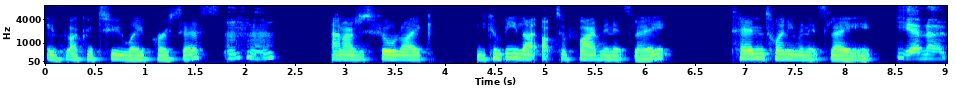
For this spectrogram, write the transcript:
is like a two way process. Mm-hmm. And I just feel like you can be like up to five minutes late, 10, 20 minutes late. Yeah, no.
